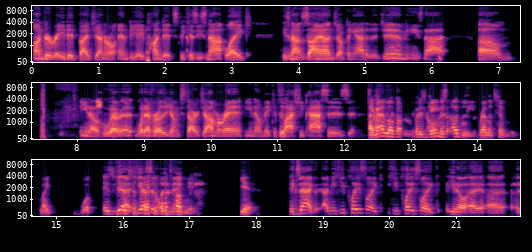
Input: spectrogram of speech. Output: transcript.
underrated by general NBA pundits because he's not like he's not Zion jumping out of the gym. He's not um you know whoever whatever other young star Ja Morant, you know, making flashy passes and Like I love, but his game is ugly relatively. Like what is Yeah, it's he has an old ugly. Yeah. Exactly. I mean, he plays like he plays like you know a, a, a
